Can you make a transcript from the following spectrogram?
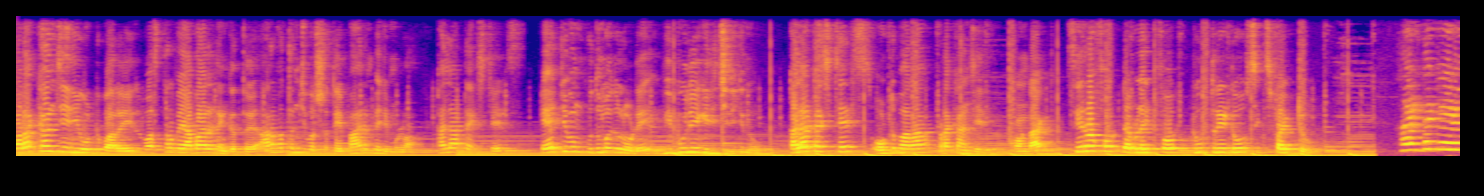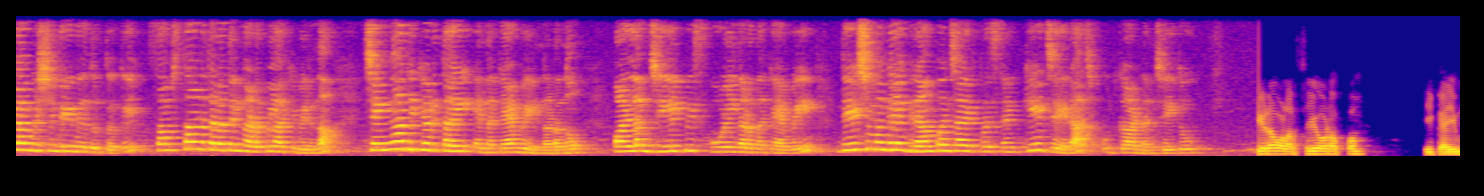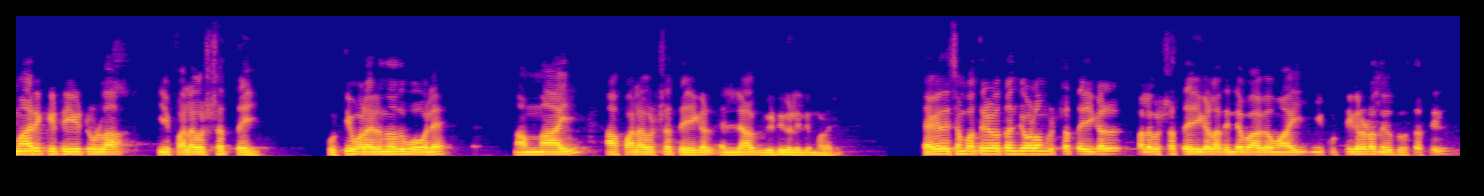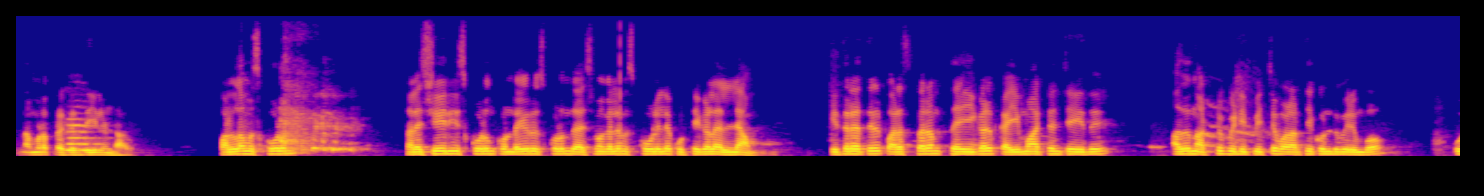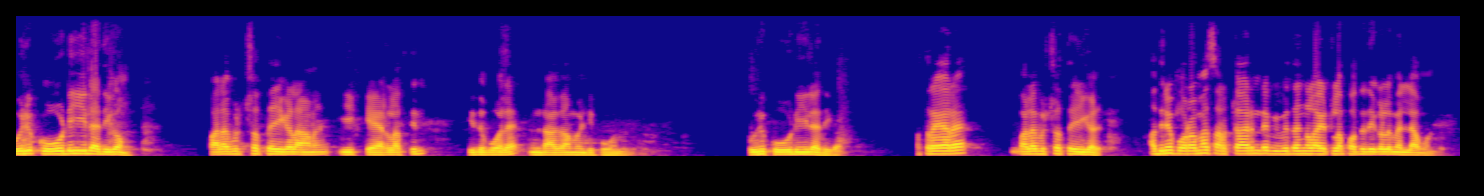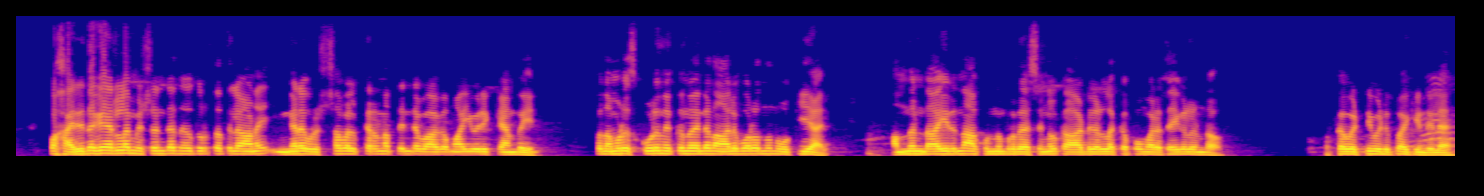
വടക്കാഞ്ചേരി ഓട്ടുപാറയിൽ വസ്ത്രവ്യാപാര രംഗത്ത് അറുപത്തഞ്ച് വർഷത്തെ പാരമ്പര്യമുള്ള കലാ ടെക്സ്റ്റൈൽസ് ഏറ്റവും പുതുമകളോടെ വിപുലീകരിച്ചിരിക്കുന്നു. Kala textiles Ottupara Vadakkanchery. Contact zero four double eight four two three two six five two. Haritha Kerala മിഷന്റെ നേതൃത്വത്തിൽ സംസ്ഥാന തലത്തിൽ നടപ്പിലാക്കി വരുന്ന ചെങ്ങാതിക്കൊരു തൈ എന്ന ക്യാമ്പയിൻ നടന്നു. പള്ളം ജി എൽ പി സ്കൂളിൽ നടന്ന ക്യാമ്പയിൻ ദേശമംഗലം ഗ്രാമപഞ്ചായത്ത് പ്രസിഡന്റ് കെ ജയരാജ് ഉദ്ഘാടനം ചെയ്തു. വളർച്ചയോടൊപ്പം ഈ കൈമാറി കിട്ടിയിട്ടുള്ള ഈ ഫലവൃക്ഷത്തൈ കുട്ടി വളരുന്നത് പോലെ നന്നായി ആ ഫലവൃക്ഷത്തൈകൾ എല്ലാ വീടുകളിലും വളരും. ഏകദേശം പത്തെഴുപത്തഞ്ചോളം വൃക്ഷത്തൈകൾ ഫലവൃക്ഷത്തൈകൾ അതിന്റെ ഭാഗമായി ഈ കുട്ടികളുടെ നേതൃത്വത്തിൽ നമ്മുടെ പ്രകൃതിയിലുണ്ടാകും പള്ളം സ്കൂളും തലശ്ശേരി സ്കൂളും കൊണ്ടയൂർ സ്കൂളും ദേശമംഗലം സ്കൂളിലെ കുട്ടികളെല്ലാം ഇത്തരത്തിൽ പരസ്പരം തൈകൾ കൈമാറ്റം ചെയ്ത് അത് നട്ടുപിടിപ്പിച്ച് വളർത്തിക്കൊണ്ടുവരുമ്പോൾ ഒരു കോടിയിലധികം ഫലവൃക്ഷ തൈകളാണ് ഈ കേരളത്തിൽ ഇതുപോലെ ഉണ്ടാകാൻ വേണ്ടി പോകുന്നത്. ഒരു കോടിയിലധികം. അത്രയേറെ ഫലവൃക്ഷ തൈകൾ അതിന് പുറമെ സർക്കാരിന്റെ വിവിധങ്ങളായിട്ടുള്ള പദ്ധതികളും എല്ലാം ഉണ്ട് ഇപ്പോൾ ഹരിത കേരള മിഷന്റെ നേതൃത്വത്തിലാണ് ഇങ്ങനെ വൃക്ഷവൽക്കരണത്തിന്റെ ഭാഗമായി ഒരു ക്യാമ്പയിൻ. ഇപ്പോൾ നമ്മുടെ സ്കൂളിൽ നിൽക്കുന്നതിന്റെ നാല് പുറം ഒന്ന് നോക്കിയാൽ അന്നുണ്ടായിരുന്ന ആ കുന്നും പ്രദേശങ്ങൾ കാടുകളിലൊക്കെ ഇപ്പോൾ മരത്തൈകളുണ്ടോ ഒക്കെ വെട്ടി വെടുപ്പാക്കിയിട്ടുണ്ട് അല്ലേ?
